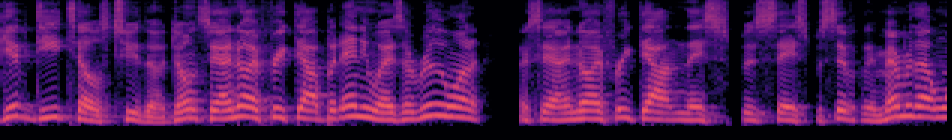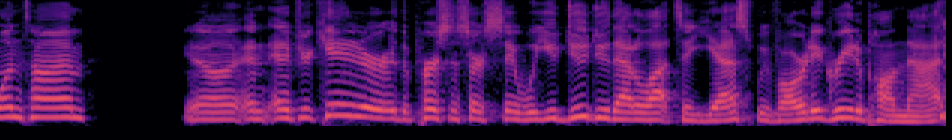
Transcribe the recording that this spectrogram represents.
Give details too, though. Don't say, I know I freaked out, but anyways, I really want to. I say, I know I freaked out, and they sp- say specifically, remember that one time? You know, and, and if your kid or the person starts to say, well, you do do that a lot, say, yes, we've already agreed upon that.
